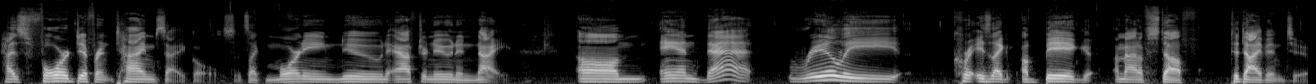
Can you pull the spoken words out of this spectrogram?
has four different time cycles. It's like morning, noon, afternoon, and night. Um, and that really is like a big amount of stuff to dive into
